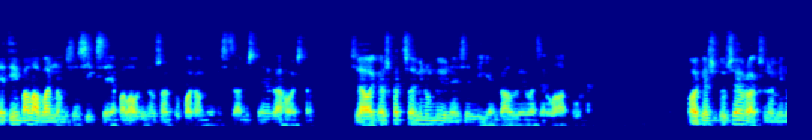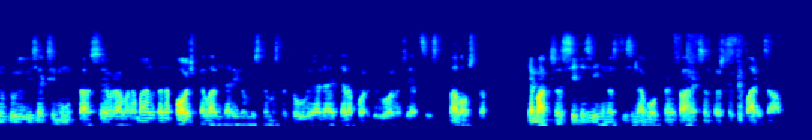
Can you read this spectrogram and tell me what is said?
Jätin valan vannomisen siksi ja palautin osan tupakan myymistä saamistani rahoista, sillä oikeus katsoi minun myyneen sen liian kalliilla sen laatuun Oikeusjutun seurauksena minun tuli lisäksi muuttaa seuraavana maanantaina pois Pelanderin omistamasta Tulliaida Eteläportin luona sijaitsevasta talosta ja maksaa siitä siihen asti sinä vuokran 18 kuparitaavaa.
